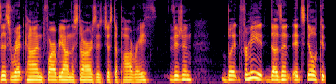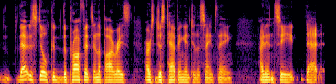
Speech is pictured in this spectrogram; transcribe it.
this retcon Far Beyond the Stars is just a Pa Wraith vision? But for me, it doesn't. It still could. That is still could. The prophets and the Pa Wraiths are just tapping into the same thing. I didn't see that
